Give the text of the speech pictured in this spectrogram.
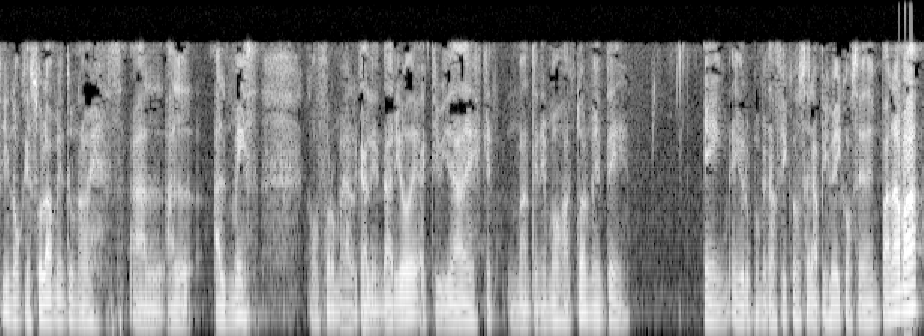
sino que solamente una vez al, al, al mes, conforme al calendario de actividades que mantenemos actualmente en el grupo metafísico Serapis Bay con sede en Panamá.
